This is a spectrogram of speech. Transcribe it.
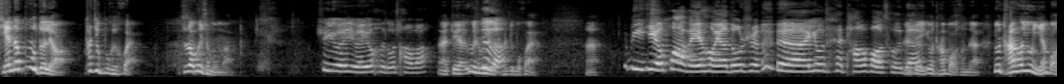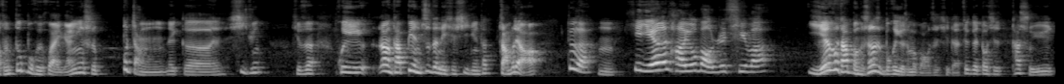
甜的不得了，它就不会坏。知道为什么吗？是因为里面有很多糖吗？哎，对呀，为什么有糖就不坏？啊？毕竟话梅好像都是呃用糖保存的。对，用糖保存的，用糖和用盐保存都不会坏，原因是不长那个细菌。就是会让它变质的那些细菌，它长不了。对了，嗯，盐和糖有保质期吗？盐和糖本身是不会有什么保质期的，这个东西它属于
